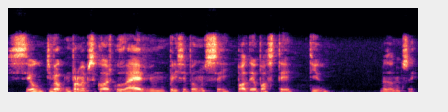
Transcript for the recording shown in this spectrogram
Se eu tiver algum problema psicológico leve, um princípio, eu não sei. Pode, eu posso ter tido, mas eu não sei.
